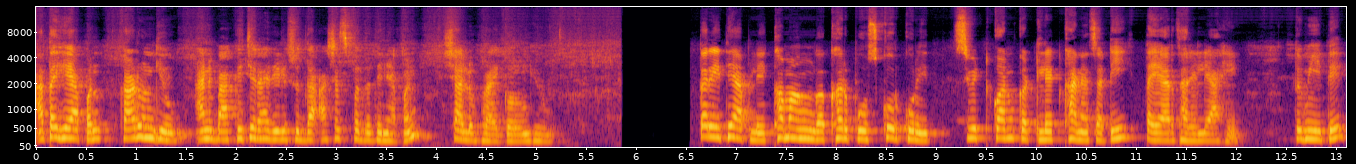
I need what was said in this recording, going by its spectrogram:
आता हे आपण काढून घेऊ आणि बाकीचे राहिलेले सुद्धा अशाच पद्धतीने आपण शालो फ्राय करून घेऊ. तर इथे आपले खमंग खरपूस कुरकुरीत स्वीटकॉर्न कटलेट खाण्यासाठी तयार झालेले आहे. तुम्ही इथे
